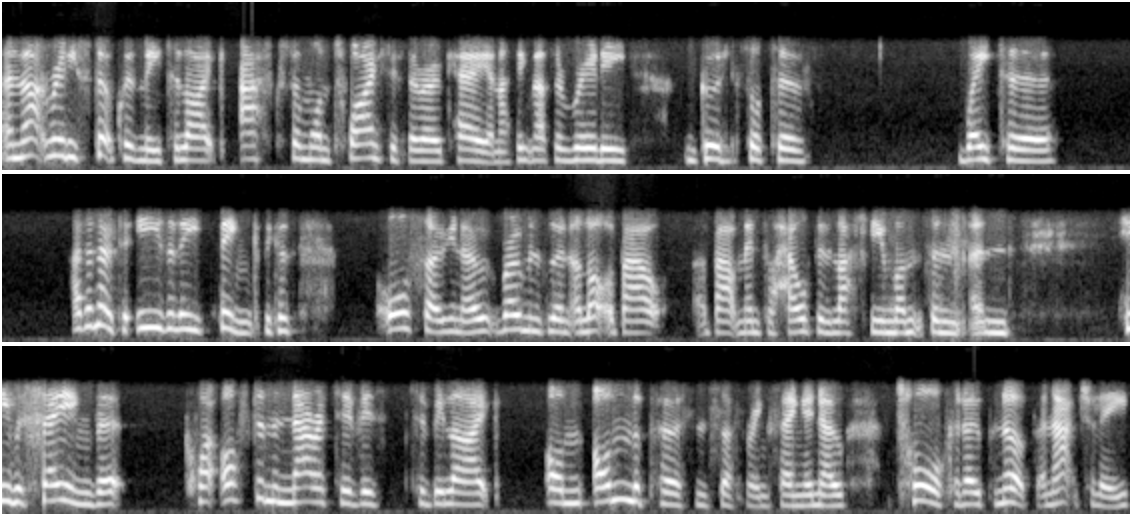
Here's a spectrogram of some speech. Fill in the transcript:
And that really stuck with me to like ask someone twice if they're okay. And I think that's a really good sort of way to, I don't know, to easily think because also, you know, Roman's learned a lot about about mental health in the last few months and, and he was saying that quite often the narrative is to be like on on the person suffering, saying, you know, talk and open up. And actually,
